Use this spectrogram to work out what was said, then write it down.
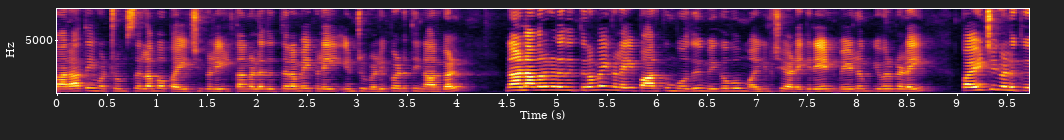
கராத்தே மற்றும் சிலம்ப பயிற்சிகளில் தங்களது திறமைகளை இன்று வெளிப்படுத்தினார்கள். நான் அவர்களது திறமைகளை பார்க்கும்போது மிகவும் மகிழ்ச்சி அடைகிறேன். மேலும் இவர்களை பயிற்சிகளுக்கு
